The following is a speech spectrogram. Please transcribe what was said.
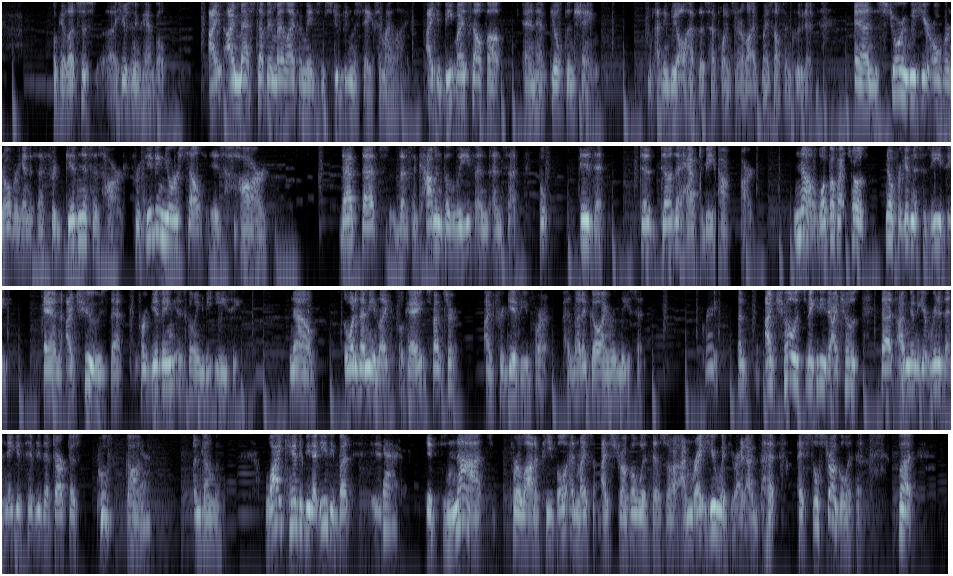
okay let's just uh, here's an example. I, I messed up in my life. I made some stupid mistakes in my life. I could beat myself up and have guilt and shame. I think we all have this at points in our life myself included and the story we hear over and over again is that forgiveness is hard. Forgiving yourself is hard. That that's that's a common belief and, and said. But is it? Does does it have to be hard? No. What if I chose no, forgiveness is easy. And I choose that forgiving is going to be easy. Now, what does that mean? Like, okay, Spencer, I forgive you for it. I let it go, I release it. Great. And I chose to make it easy. I chose that I'm going to get rid of that negativity, that darkness. Poof, gone. Yeah. I'm done with it. Why can't it be that easy? But it, Yes. it's not for a lot of people, and my I struggle with this. So I'm right here with you, right? I I still struggle with it, but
